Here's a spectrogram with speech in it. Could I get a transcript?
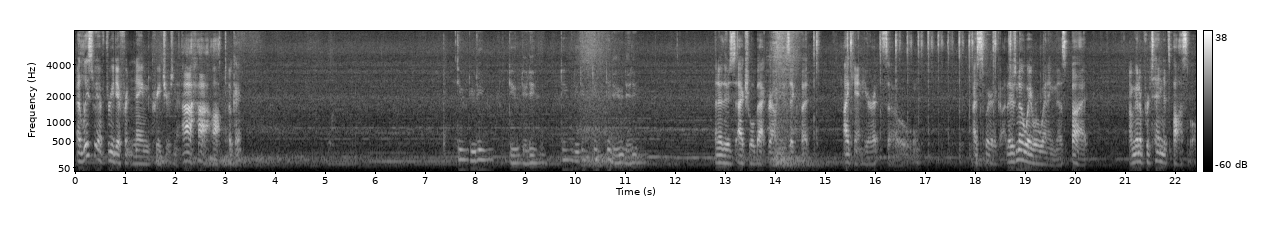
At least we have three different named creatures now. Aha, opt, okay. Do do do do do do do do do do do do do. I know there's actual background music, but I can't hear it, so I swear to God, there's no way we're winning this, but I'm gonna pretend it's possible.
